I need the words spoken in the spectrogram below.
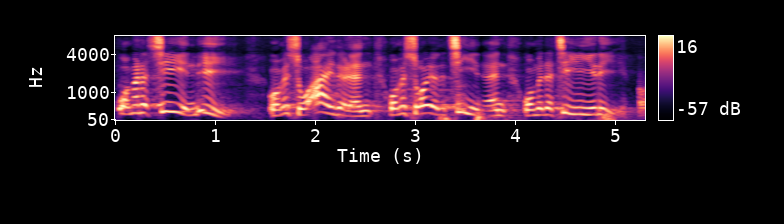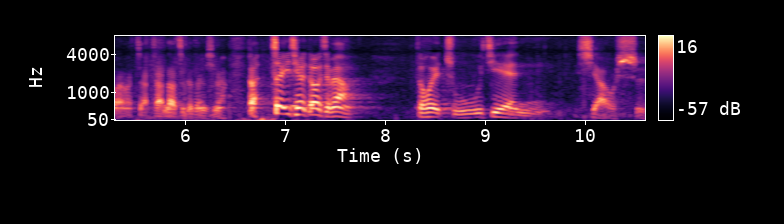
我们的吸引力，我们所爱的人，我们所有的技能，我们的记忆力，哦，讲讲到这个东西了啊，这一切都会怎么样？都会逐渐消失。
